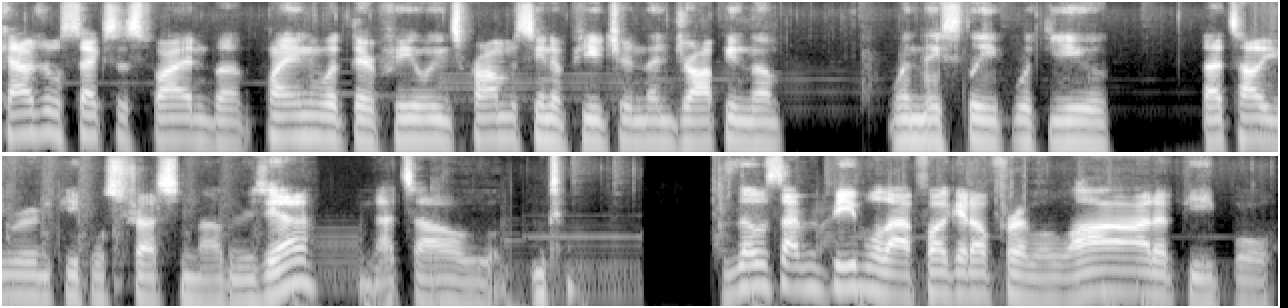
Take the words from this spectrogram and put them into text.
Casual sex is fine, but playing with their feelings, promising a future, and then dropping them when they sleep with you, that's how you ruin people's trust in others. Yeah, that's how. those type of people that fuck it up for a lot of people.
